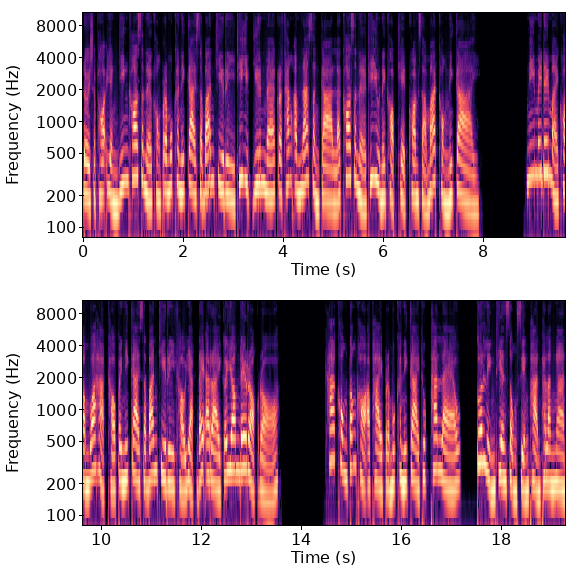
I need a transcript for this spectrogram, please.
โดยเฉพาะอย่างยิ่งข้อเสนอของประมุขคณิกายสบ้านคีรีที่หยิบยื่นแม้กระทั่งอำนาจสั่งการและข้อเสนอที่อยู่ในขอบเขตความสามารถของนิกาย นี่ไม่ได้หมายความว่าหากเขาไปนิกายสบ้านคีรีเขาอยากได้อะไรก็ย่อมได้หรอกหรอข้าคงต้องขออภัยประมุขคณิกายทุกท่านแล้ว ต้วนหลิงเทียนส่งเสียงผ่านพลังงาน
